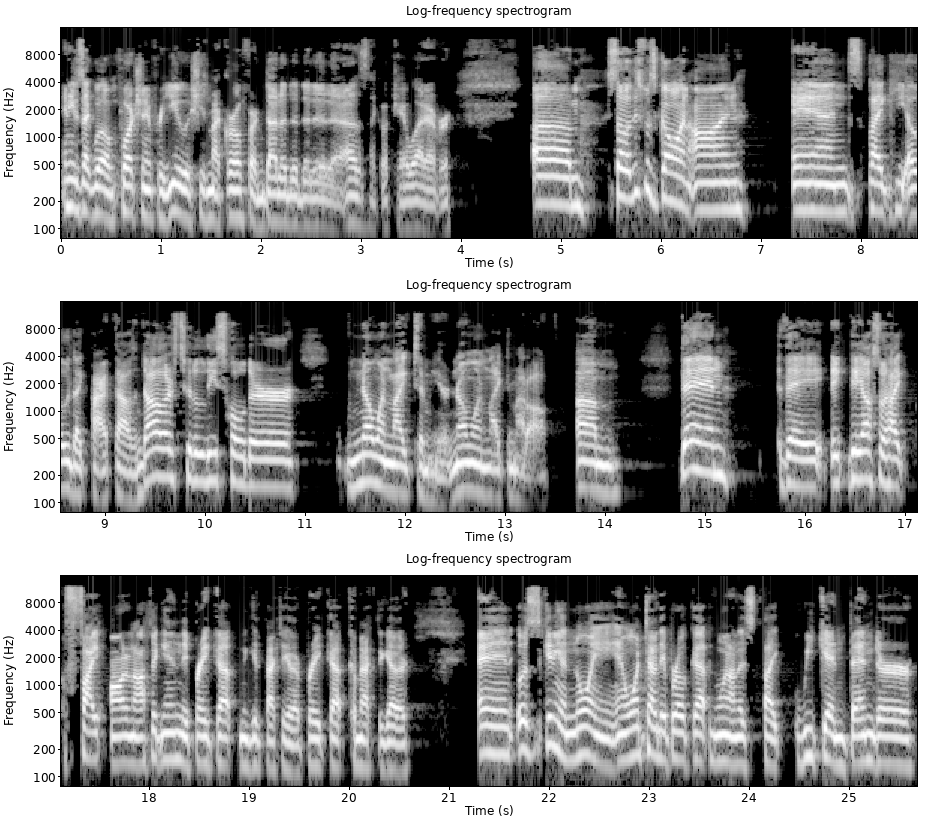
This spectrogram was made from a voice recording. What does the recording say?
And he's like, well, unfortunate for you, she's my girlfriend. Da da da da da. I was like, okay, whatever. Um, so this was going on, and like he owed like five thousand dollars to the leaseholder. No one liked him here. No one liked him at all. Um, then they, they, they also like fight on and off again. They break up and get back together, break up, come back together. And it was getting annoying. And one time they broke up, he went on this like weekend bender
